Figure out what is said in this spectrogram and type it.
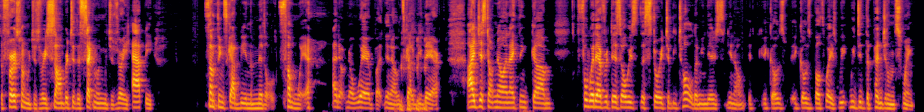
the first one, which was very somber, to the second one, which was very happy something's got to be in the middle somewhere. I don't know where, but you know, it's got to be there. I just don't know. And I think um, for whatever, there's always the story to be told. I mean, there's, you know, it, it goes, it goes both ways. We, we did the pendulum swing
